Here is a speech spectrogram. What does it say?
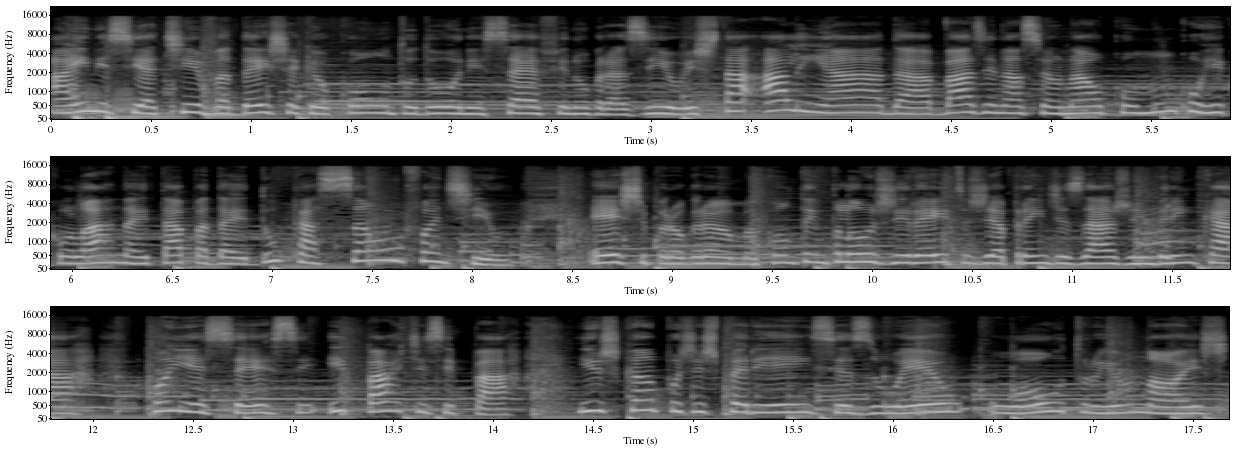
A iniciativa Deixa que eu conto do Unicef no Brasil está alinhada à Base Nacional Comum Curricular na etapa da educação infantil. Este programa contemplou os direitos de aprendizagem brincar, conhecer-se e participar, e os campos de experiências o eu, o outro e o nós,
